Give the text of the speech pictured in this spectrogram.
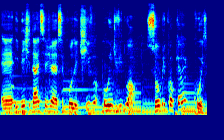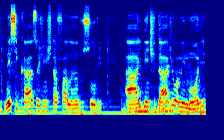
É, identidade seja essa coletiva ou individual, sobre qualquer coisa. Nesse caso, a gente está falando sobre a identidade ou a memória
